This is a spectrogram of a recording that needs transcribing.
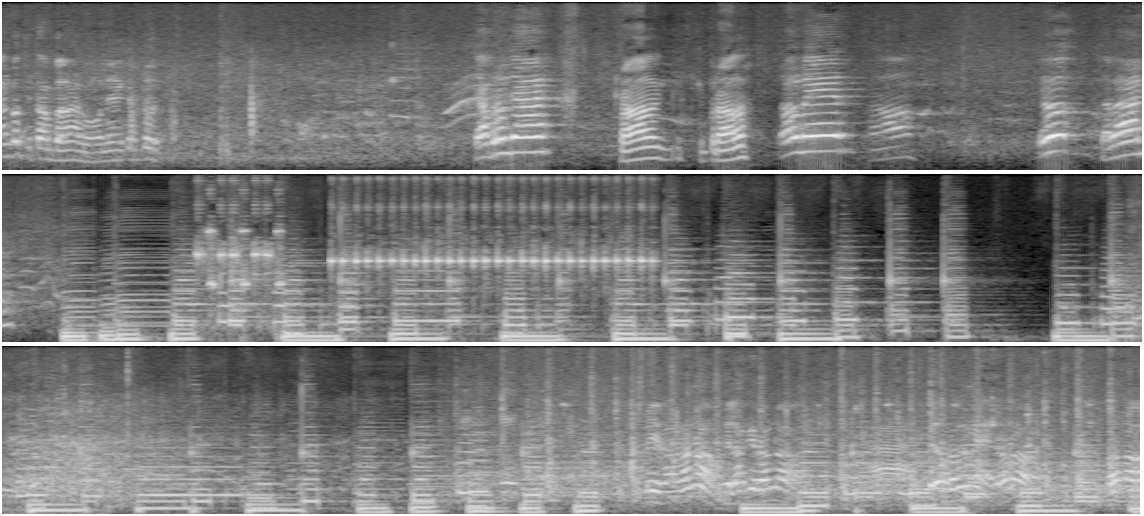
kan kok ditambah ngene kentut. Ya, Bro, ya. Kal, kipral. Rolmir. Yuk, jalan. Nih, Rono, belok ke Rono. Nah, Rono Rono. Rono.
